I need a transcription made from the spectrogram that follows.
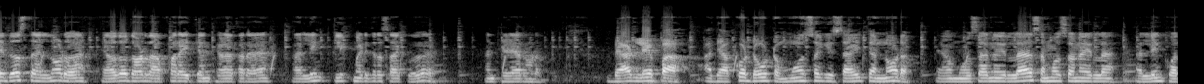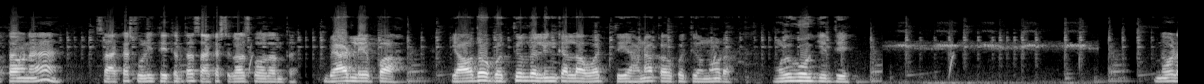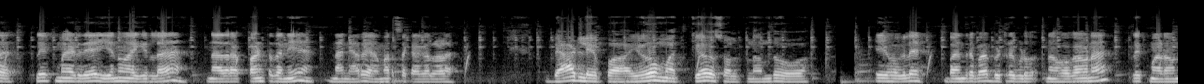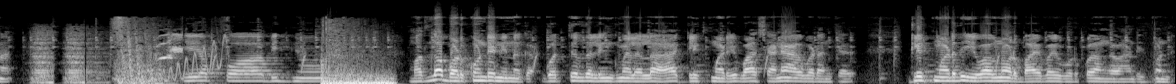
ಏ ದೋಸ್ತ ಅಲ್ಲಿ ನೋಡು ಯಾವ್ದೋ ದೊಡ್ಡದ ಆಫರ್ ಐತಿ ಅಂತ ಹೇಳತ್ತಾರ. ಆ ಲಿಂಕ್ ಕ್ಲಿಕ್ ಮಾಡಿದ್ರೆ ಸಾಕು ಅಂತ ಹೇಳ್ಯಾರ ನೋಡು. ಬ್ಯಾಡ್ಲೇಪ ಅದ್ ಯಾಕೋ ಡೌಟ್ ಮೋಸ ಗೀಸ ಐತೆ ನೋಡ. ಯಾವ ಮೋಸನೂ ಇಲ್ಲ ಸಮೋಸನೂ ಇಲ್ಲ. ಆ ಲಿಂಕ್ ಒತ್ತಾವನ ಸಾಕಷ್ಟು ಉಳಿತೈತಂತ ಸಾಕಷ್ಟು ಗಳಿಸ್ಬೋದಂತ. ಬ್ಯಾಡ್ಲೇಪ ಯಾವ್ದೋ ಗೊತ್ತಿಲ್ಲದ ಲಿಂಕ್ ಎಲ್ಲ ಒತ್ತಿ ಹಣ ಕಳ್ಕೊತೀವ್ ನೋಡ. ಮುಳುಗೋಗಿದ್ದಿ. ನೋಡ ಕ್ಲಿಕ್ ಮಾಡಿದೆ ಏನೂ ಆಗಿಲ್ಲ. ನಾ ಅದರ ಪಂಟದನಿ ನಾನು ಯಾರು ಯಾಮರ್ಸಕ್ಕಾಗಲ್ಲ ಬ್ಯಾಡ್ಲಿಯಪ್ಪ ಯೋ ಮತ್ ಕೇಳ ಸ್ವಲ್ಪ ನಂದು ಏ, ಹೋಗ್ಲೆ. ಬಂದ್ರೆ ಬಾ, ಬಿಟ್ರೆ ಬಿಡು. ನಾ ಹೋಗವನ ಕ್ಲಿಕ್ ಮಾಡವನ. ಏಯಪ್ಪ, ಬಿದ್ನು. ಮೊದ್ಲ ಬಡ್ಕೊಂಡೆ ನಿನಗ. ಗೊತ್ತಿಲ್ಲದ ಲಿಂಕ್ ಮೇಲೆಲ್ಲ ಕ್ಲಿಕ್ ಮಾಡಿ, ಬಾ ಶಾನೆ ಆಗ್ಬೇಡ ಅಂತೇಳಿ ಕ್ಲಿಕ್ ಮಾಡಿದ್ವಿ ಇವಾಗ ನೋಡಿ, ಬಾಯ್ ಬಾಯ್ ಬಡ್ಕೊಳಂಗ ಇಟ್ಕೊಂಡೆ.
